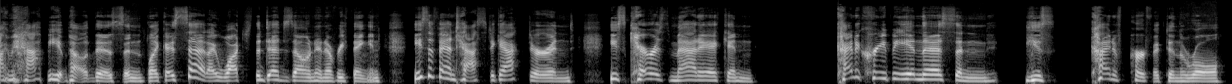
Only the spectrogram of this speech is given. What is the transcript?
I'm happy about this. And like I said, I watched The Dead Zone and everything. And he's a fantastic actor and he's charismatic and kind of creepy in this. And he's kind of perfect in the role.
